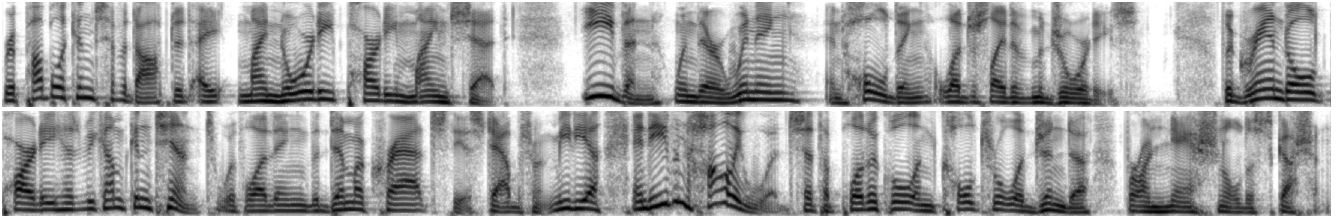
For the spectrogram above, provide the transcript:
Republicans have adopted a minority party mindset, even when they're winning and holding legislative majorities. The grand old party has become content with letting the Democrats, the establishment media, and even Hollywood set the political and cultural agenda for our national discussion.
